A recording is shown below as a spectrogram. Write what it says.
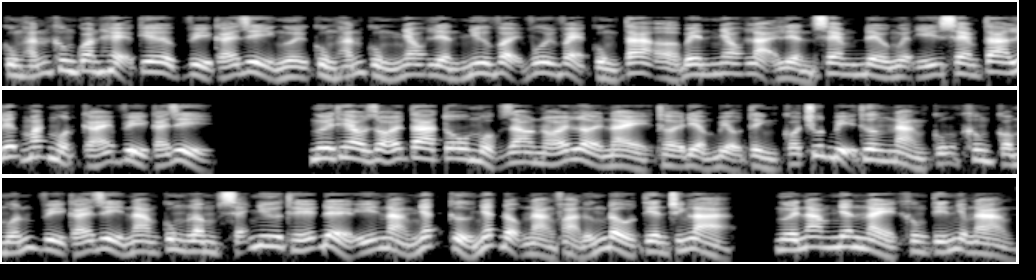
Cùng hắn không quan hệ kia vì cái gì người cùng hắn cùng nhau liền như vậy vui vẻ cùng ta ở bên nhau lại liền xem đều nguyện ý xem ta liếc mắt một cái vì cái gì. Ngươi theo dõi ta Tô Mục Giao nói lời này thời điểm biểu tình có chút bị thương nàng cũng không có muốn vì cái gì Nam Cung Lâm sẽ như thế để ý nàng nhất cử nhất động nàng phản ứng đầu tiên chính là, người nam nhân này không tín nhiệm nàng.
